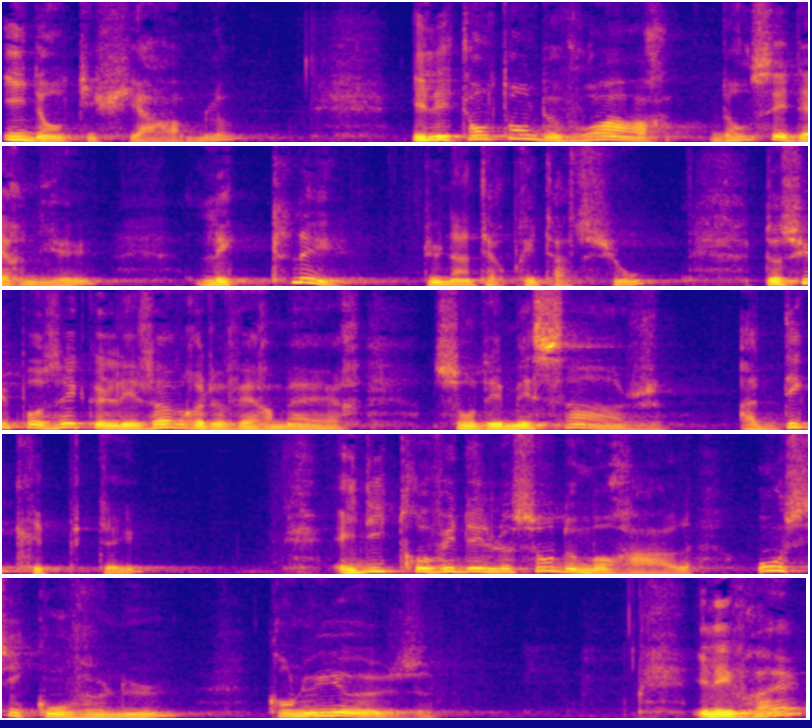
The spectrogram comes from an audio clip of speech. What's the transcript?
identifiables, il est tentant de voir dans ces derniers les clés d'une interprétation, de supposer que les œuvres de Vermeer sont des messages à décrypter et d'y trouver des leçons de morale aussi convenues qu'ennuyeuses. Il est vrai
